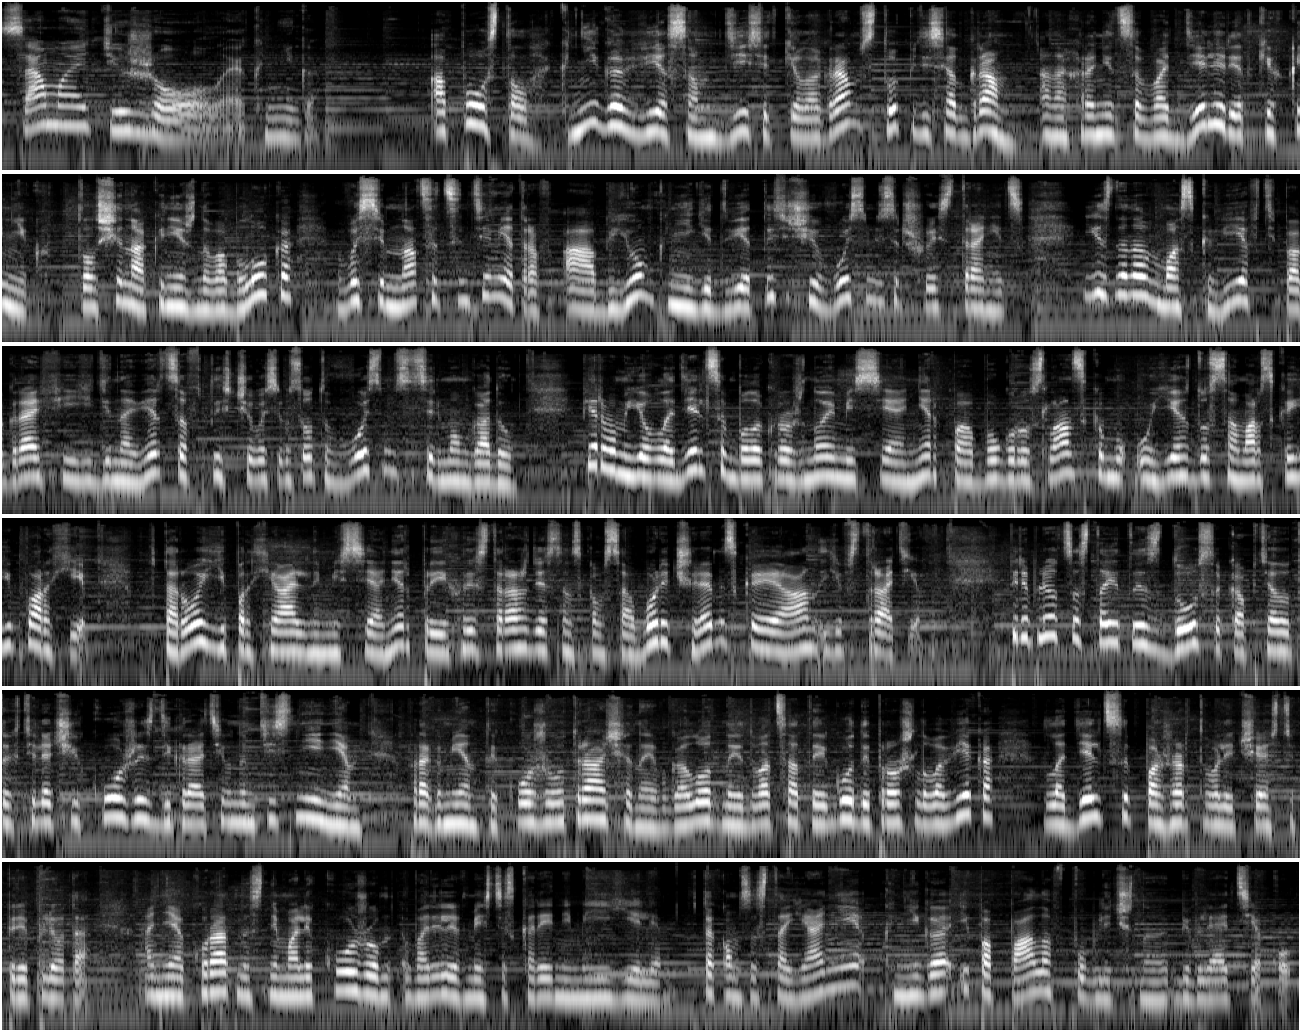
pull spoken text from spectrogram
Самая тяжелая книга – «Апостол» – книга весом 10 килограмм 150 грамм. Она хранится в отделе редких книг. Толщина книжного блока 18 сантиметров, а объем книги 2086 страниц. Издана в Москве в типографии единоверцев в 1887 году. Первым ее владельцем был окружной миссионер по Богорусланскому уезду Самарской епархии. Второй епархиальный миссионер при Христорождественском соборе Челябинска Иоанн Евстратьев. Переплет состоит из досок, обтянутых телячьей кожей с декоративным тиснением. Фрагменты кожи утрачены. В голодные 20-е годы прошлого века владельцы пожертвовали частью переплета. Они аккуратно снимали кожу, варили вместе с кореньями и ели. В таком состоянии книга и попала в публичную библиотеку.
